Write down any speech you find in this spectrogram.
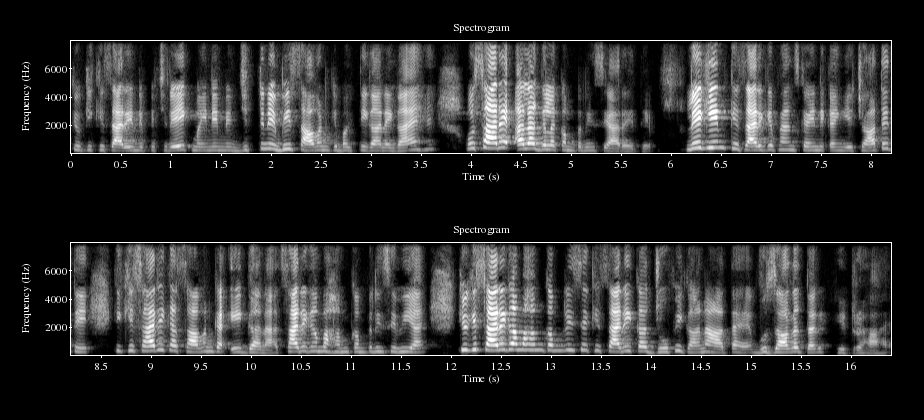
क्योंकि खिसारी ने पिछले एक महीने में जितने भी सावन के भक्ति गाने गाए हैं, वो सारे अलग अलग कंपनी से आ रहे थे। लेकिन खिसारी के फैंस कहीं ना कहीं ये चाहते थे कि खिसारी का सावन का एक गाना सारे गा हम कंपनी से भी आए, क्योंकि सारे गा हम कंपनी से खिसारी का जो भी गाना आता है, वो ज़्यादातर हिट रहा है।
